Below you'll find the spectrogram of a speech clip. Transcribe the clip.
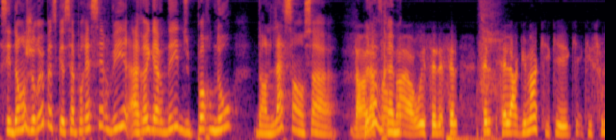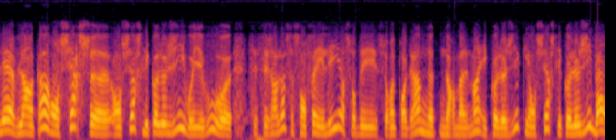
c'est dangereux parce que ça pourrait servir à regarder du porno dans l'ascenseur. Dans ben l'ascenseur, oui, c'est c'est l'argument qui, soulève là encore. On cherche, euh, on cherche l'écologie, voyez-vous. Euh, ces gens-là se sont fait élire sur un programme normalement écologique et on cherche l'écologie. Bon,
